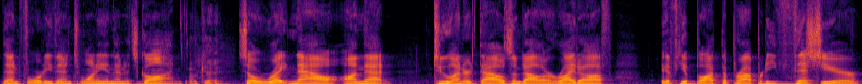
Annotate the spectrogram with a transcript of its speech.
then 40, then 20, and then it's gone. Okay. So right now, on that $200,000 write off, if you bought the property this year,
